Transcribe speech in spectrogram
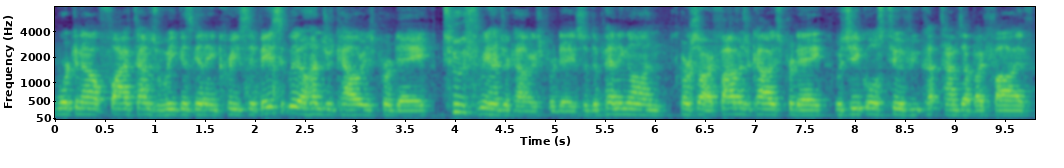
working out five times a week is going to increase it basically 100 calories per day to 300 calories per day. So depending on, or sorry, 500 calories per day, which equals to, if you cut times that by five,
